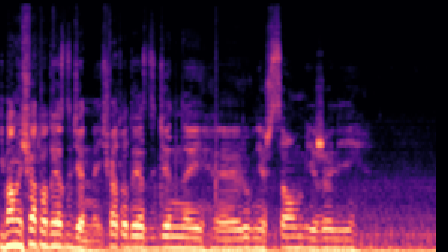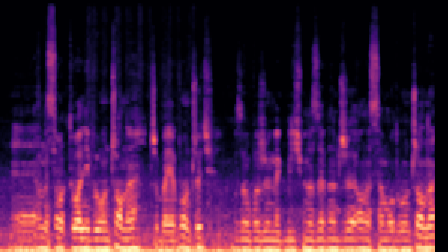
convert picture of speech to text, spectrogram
I mamy światła do jazdy dziennej. Światła do jazdy dziennej e, również są, jeżeli e, one są aktualnie wyłączone. Trzeba je włączyć. Zauważyłem, jak byliśmy na zewnątrz, że one są odłączone.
